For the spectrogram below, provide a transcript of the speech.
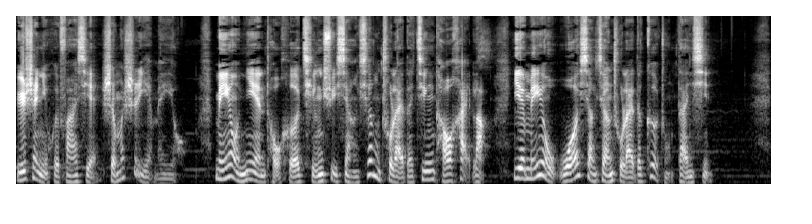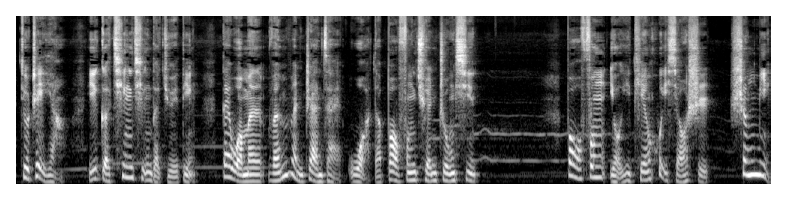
于是你会发现什么事也没有，没有念头和情绪想象出来的惊涛骇浪，也没有我想象出来的各种担心。就这样，一个轻轻的决定，带我们稳稳站在我的暴风圈中心。暴风有一天会消失，生命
